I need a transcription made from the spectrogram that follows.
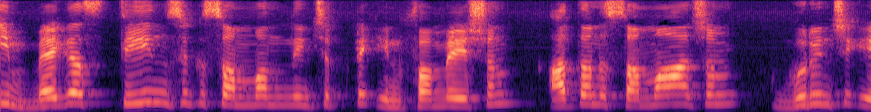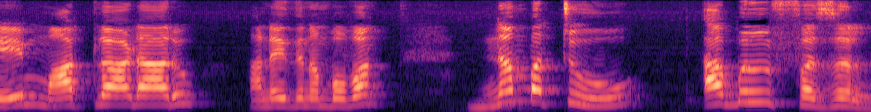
ఈ మెగస్థీన్స్కి సంబంధించిన ఇన్ఫర్మేషన్ అతను సమాజం గురించి ఏం మాట్లాడారు అనేది number one number two Abul Fazal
